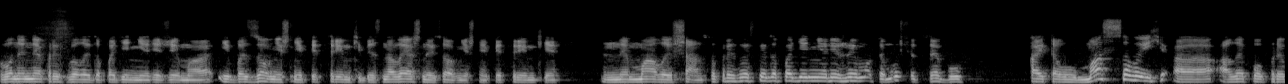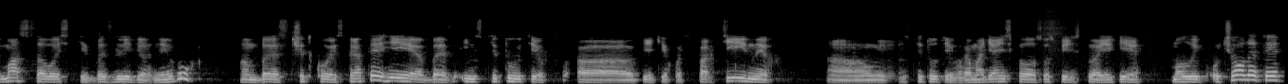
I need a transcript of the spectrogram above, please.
Вони не призвели до падіння режиму і без зовнішньої підтримки, без належної зовнішньої підтримки не мали шансу призвести до падіння режиму, тому що це був хай то масовий, але попри масовості безлідерний рух, без чіткої стратегії, без інститутів якихось партійних інститутів громадянського суспільства, які могли б очолити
